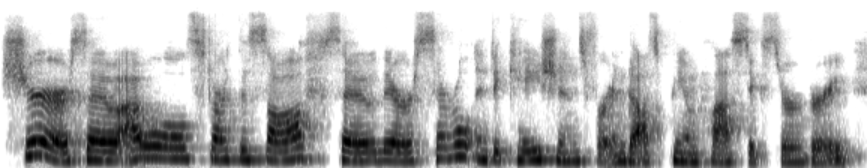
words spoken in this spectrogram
Sure. So I will start this off. So there are several indications for endoscopy and plastic surgery.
